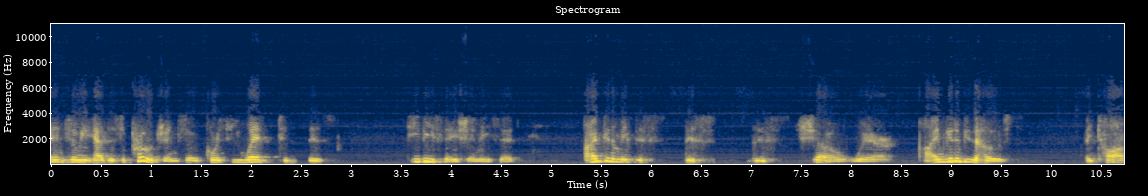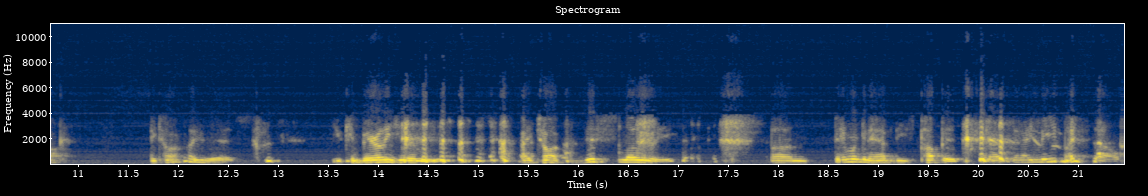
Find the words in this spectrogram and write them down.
and so he had this approach, and so of course he went to this TV station. And he said, "I'm going to make this this this show where I'm going to be the host. I talk, I talk like this. you can barely hear me. I talk this slowly. Um, then we're going to have these puppets that, I- that I made myself.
